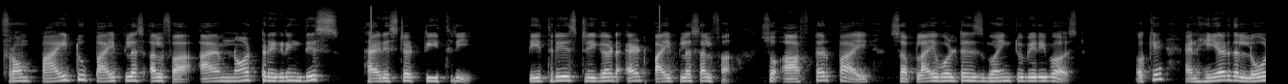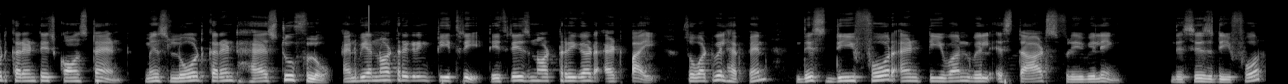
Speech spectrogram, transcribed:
from pi to pi plus alpha, I am not triggering this thyristor T3. T3 is triggered at pi plus alpha. So after pi, supply voltage is going to be reversed. Okay, and here the load current is constant, means load current has to flow and we are not triggering T3. T3 is not triggered at pi. So what will happen? This D4 and T1 will start freewheeling. This is D4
